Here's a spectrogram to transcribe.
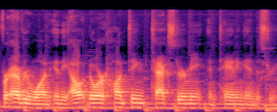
for everyone in the outdoor hunting, taxidermy, and tanning industry.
